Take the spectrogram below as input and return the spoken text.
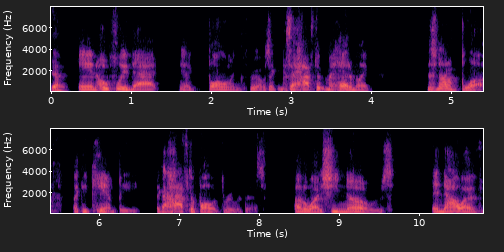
Yeah. And hopefully that, you know, like following through. I was like, because I have to. In my head, I'm like, this is not a bluff. Like it can't be. Like I have to follow through with this. Otherwise, she knows. And now I've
